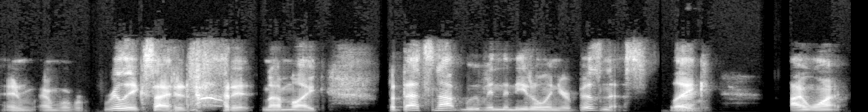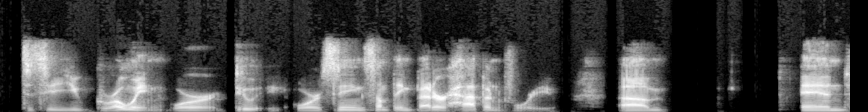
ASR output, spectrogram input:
and, and we're really excited about it. And I'm like, but that's not moving the needle in your business. Like right. I want to see you growing or do or seeing something better happen for you. Um, and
